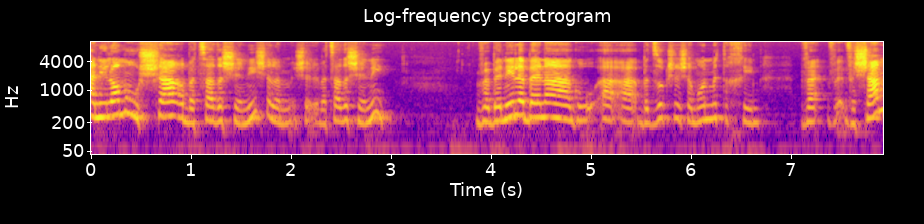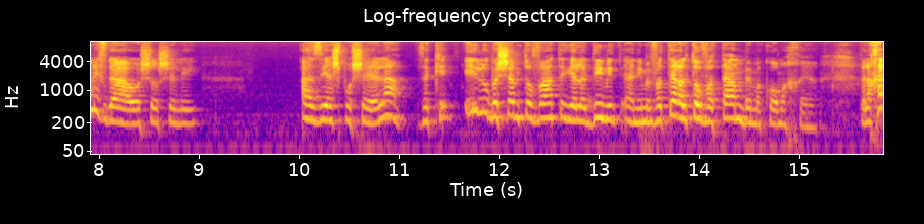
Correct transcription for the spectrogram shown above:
אני לא מאושר בצד השני, של, של, בצד השני. וביני לבין הגר... הבת זוג שלי יש המון מתחים, ו... ו... ושם נפגע האושר שלי, אז יש פה שאלה. זה כאילו בשם טובת הילדים, אני מוותר על טובתם במקום אחר. ולכן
